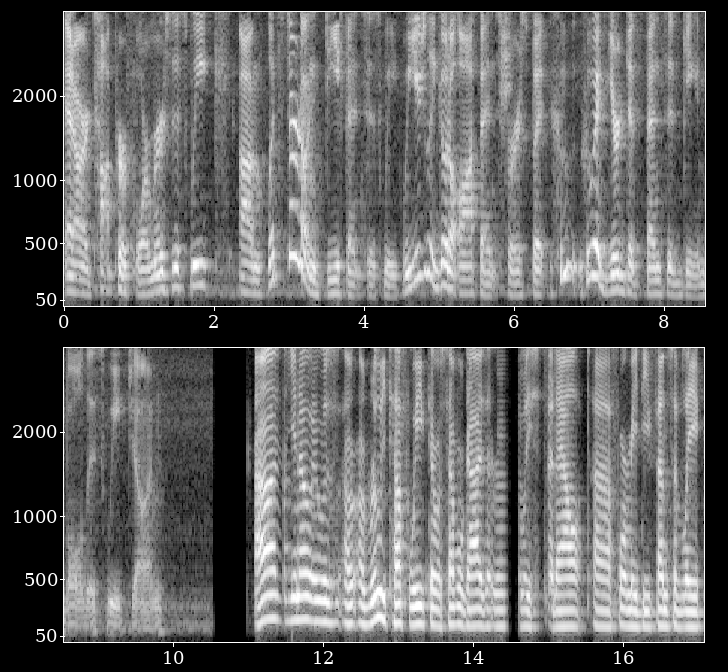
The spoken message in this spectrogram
at our top performers this week. Um, let's start on defense this week. We usually go to offense first, but who who had your defensive game ball this week, John? Uh, you know, it was a, a, really tough week. There were several guys that really stood out uh, for me defensively.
